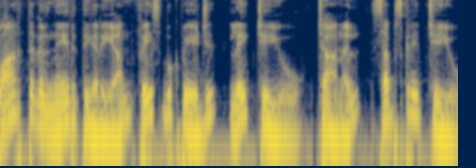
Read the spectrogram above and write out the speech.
വാർത്തകൾ നേരത്തെ അറിയാൻ ഫേസ്ബുക്ക് പേജ് ലൈക്ക് ചെയ്യൂ ചാനൽ സബ്സ്ക്രൈബ് ചെയ്യൂ.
